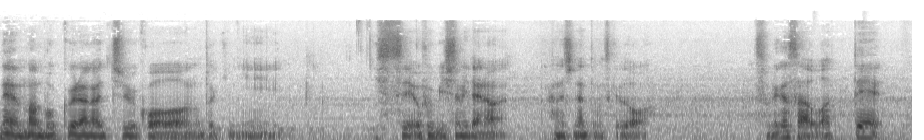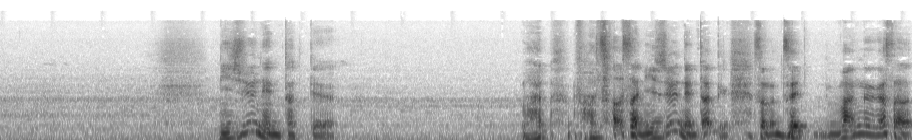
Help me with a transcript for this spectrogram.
ねまあ僕らが中高の時に一世を風靡したみたいな話になってますけどそれがさ終わって20年経ってわ わざわざ20年経ってそのぜ漫画がさ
